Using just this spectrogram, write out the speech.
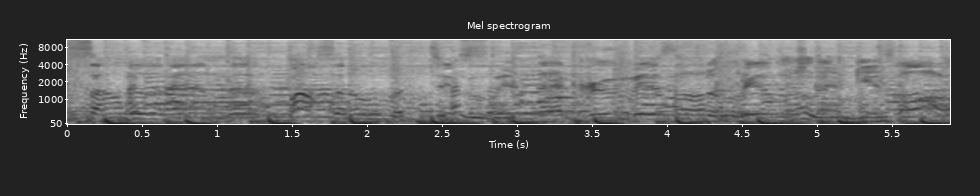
samba and the bossa nova too. And that groove is on the rhythm that gets all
